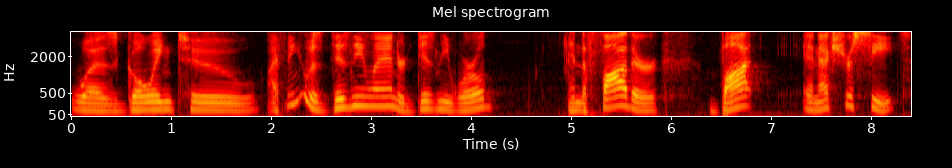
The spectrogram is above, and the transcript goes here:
was going to, I think it was Disneyland or Disney World, and the father bought an extra seat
